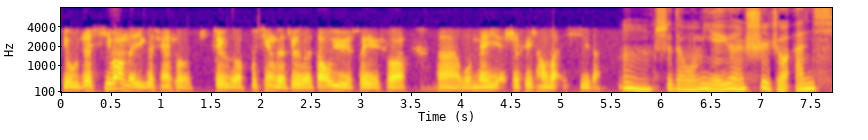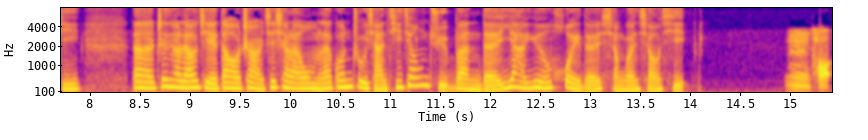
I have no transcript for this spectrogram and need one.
有着希望的一个选手，这个不幸的这个遭遇，所以说，呃，我们也是非常惋惜的。嗯，是的，我们也愿逝者安息。呃，这条了解到这儿，接下来我们来关注一下即将举办的亚运会的相关消息。嗯，好，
